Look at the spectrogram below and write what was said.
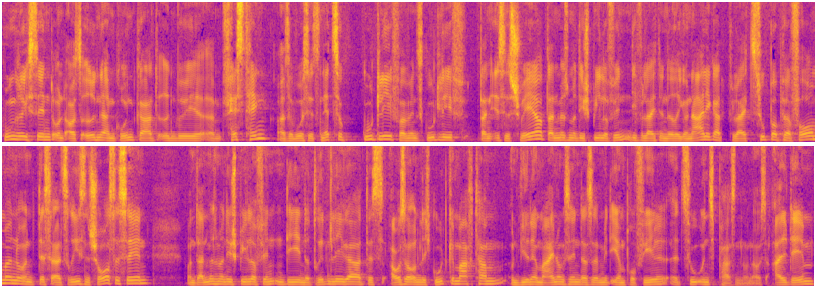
hungrig sind und aus irgendeinem Grund gerade irgendwie ähm, festhängen. Also wo es jetzt nicht so gut lief, weil wenn es gut lief, dann ist es schwer. Dann müssen wir die Spieler finden, die vielleicht in der Regionalliga vielleicht super performen und das als Riesenchance sehen. Und dann müssen wir die Spieler finden, die in der dritten Liga das außerordentlich gut gemacht haben und wir der Meinung sind, dass sie mit ihrem Profil äh, zu uns passen. Und aus all dem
